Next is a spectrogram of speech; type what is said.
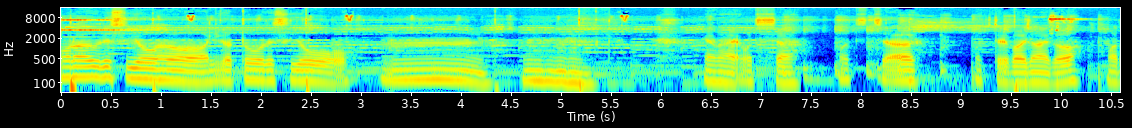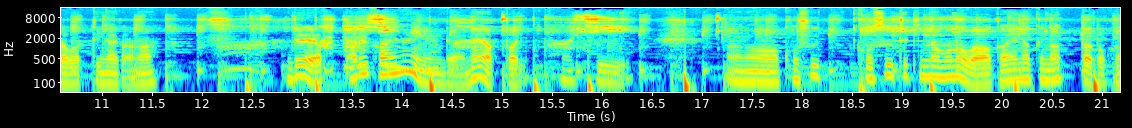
もらうですよ。ありがとうですよ。うーん。うん。やばい。落ちちゃう。落ちちゃう。落ちてる場合じゃないぞ。まだ終わっていないからな。であれ買えないんだよねやっぱり。大きい。あの個数個数的なものは買えなくなったと考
